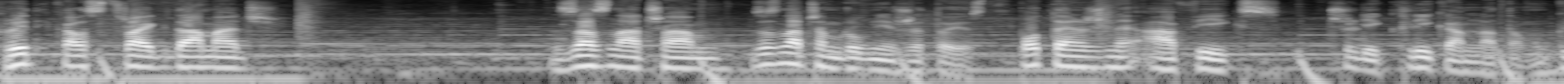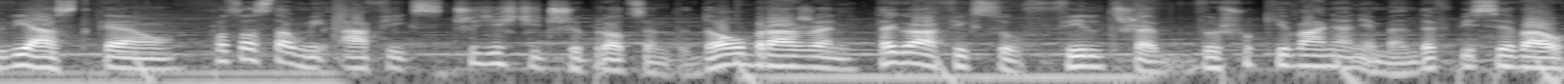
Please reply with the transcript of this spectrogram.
Critical Strike Damage, zaznaczam. Zaznaczam również, że to jest potężny afiks, czyli klikam na tą gwiazdkę. Pozostał mi afiks 33% do obrażeń. Tego afiksu w filtrze wyszukiwania nie będę wpisywał.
